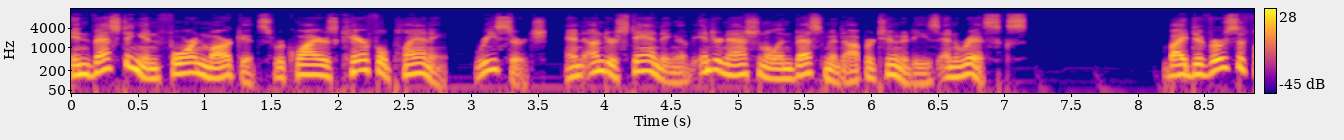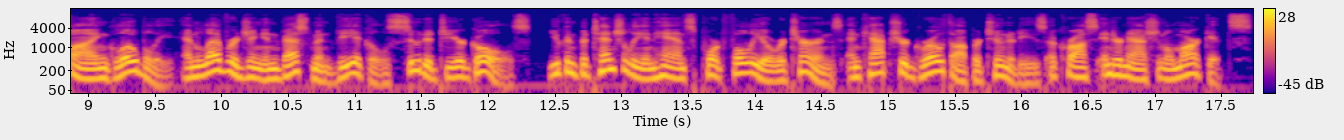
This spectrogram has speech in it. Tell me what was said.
Investing in foreign markets requires careful planning, research, and understanding of international investment opportunities and risks. By diversifying globally and leveraging investment vehicles suited to your goals, you can potentially enhance portfolio returns and capture growth opportunities across international markets.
